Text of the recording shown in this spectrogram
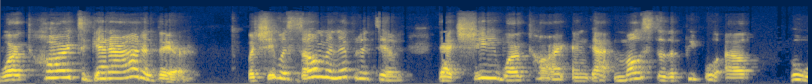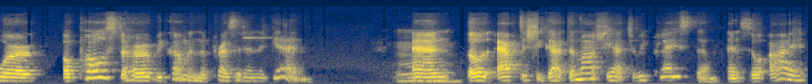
worked hard to get her out of there, but she was so manipulative that she worked hard and got most of the people out who were opposed to her becoming the president again. Mm. And so after she got them out, she had to replace them. And so I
